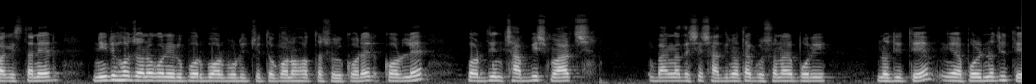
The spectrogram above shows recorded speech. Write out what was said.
পাকিস্তানের নিরীহ জনগণের উপর বর্বরিচিত গণহত্যা শুরু করে, করলে পরদিন ছাব্বিশ মার্চ বাংলাদেশের স্বাধীনতা ঘোষণার পরিণতিতে পরিণতিতে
